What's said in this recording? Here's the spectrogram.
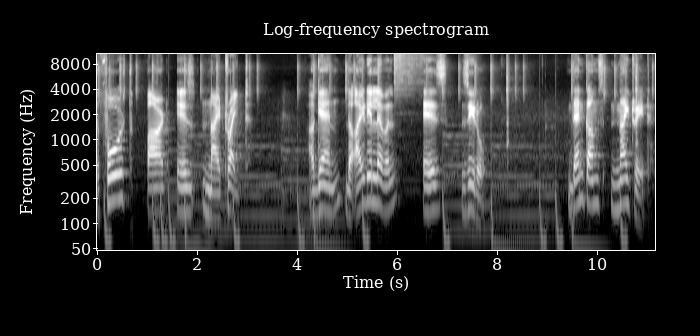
The fourth part is nitrite. Again, the ideal level is 0. Then comes nitrate.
